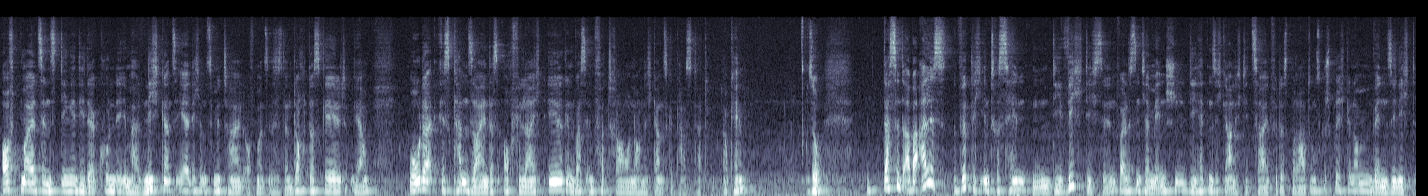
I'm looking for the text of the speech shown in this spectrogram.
Oftmals sind es Dinge, die der Kunde eben halt nicht ganz ehrlich uns mitteilt. Oftmals ist es dann doch das Geld. Ja. Oder es kann sein, dass auch vielleicht irgendwas im Vertrauen noch nicht ganz gepasst hat. Okay? So, das sind aber alles wirklich Interessenten, die wichtig sind, weil es sind ja Menschen, die hätten sich gar nicht die Zeit für das Beratungsgespräch genommen, wenn sie nicht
